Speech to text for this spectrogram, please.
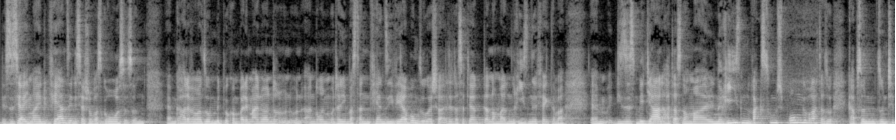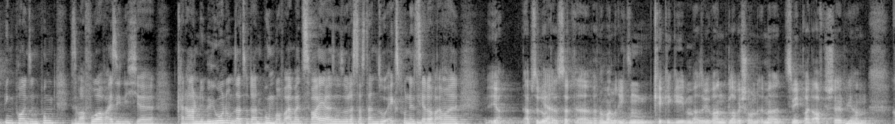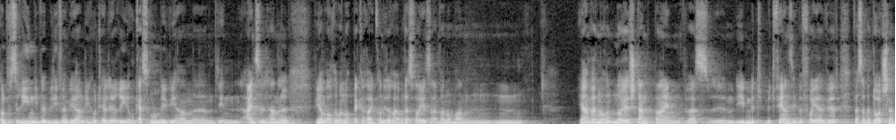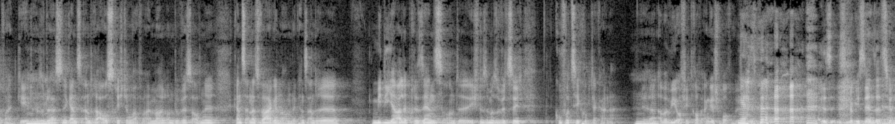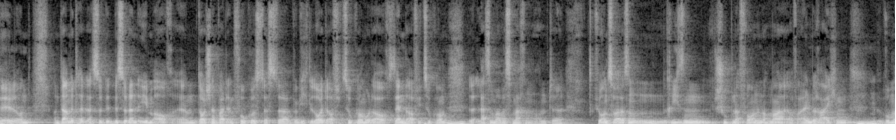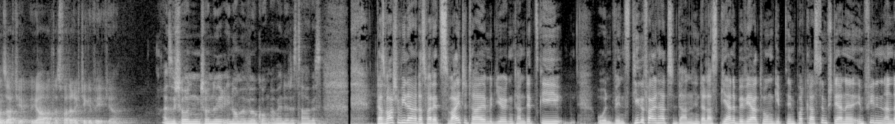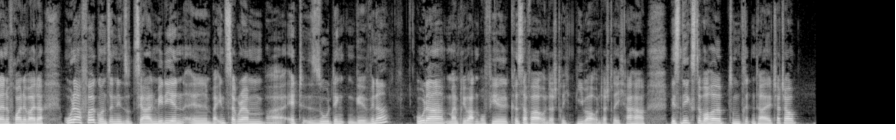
das ist ja, ich meine, Fernsehen ist ja schon was Großes und ähm, gerade wenn man so mitbekommt bei dem einen oder anderen, Unternehmen, was dann Fernsehwerbung sogar schaltet, das hat ja dann nochmal einen Rieseneffekt. Aber ähm, dieses Mediale, hat das nochmal einen riesen Wachstumssprung gebracht? Also gab es so einen, so einen Tipping Point, so einen Punkt, ich sag mal vor, weiß ich nicht, äh, keine Ahnung, eine Million Umsatz und dann boom, auf einmal zwei, also so, dass das dann so exponentiell hm. auf einmal ja absolut. Ja. Das hat einfach nochmal einen riesen Kick gegeben. Also wir waren, glaube ich, schon immer ziemlich breit aufgestellt. Wir mhm. haben Konfesserien, die wir beliefern, wir haben die Hotellerie und Gastronomie, wir haben ähm, den Einzelhandel, wir haben auch immer noch Bäckerei, Konditorei, aber das war jetzt einfach nochmal ein, ein ja, einfach noch ein neues Standbein, was ähm, eben mit, mit Fernsehen befeuert wird, was aber deutschlandweit geht. Mhm. Also du hast eine ganz andere Ausrichtung auf einmal und du wirst auch eine ganz anders wahrgenommen, eine ganz andere mediale Präsenz. Und äh, ich finde es immer so witzig, QVC guckt ja keiner. Mhm. Ja, aber wie oft ich darauf angesprochen werde, ja. ist, ist wirklich sensationell. Ja. Und, und damit hast du, bist du dann eben auch ähm, deutschlandweit im Fokus, dass da wirklich Leute auf dich zukommen oder auch Sender auf dich zukommen, mhm. lass uns mal was machen. Und äh, für uns war das ein, ein Riesenschub nach vorne nochmal auf allen Bereichen, mhm. wo man sagt, ja, das war der richtige Weg, ja. Also schon, schon eine enorme Wirkung am Ende des Tages. Das war schon wieder, das war der zweite Teil mit Jürgen Tandetzky. Und wenn es dir gefallen hat, dann hinterlass gerne Bewertungen, gib dem Podcast 5 Sterne, empfehle ihn an deine Freunde weiter oder folge uns in den sozialen Medien äh, bei Instagram bei so denken Gewinner oder mein privaten Profil Christopher-Bieber-Haha. Bis nächste Woche zum dritten Teil. Ciao, ciao.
